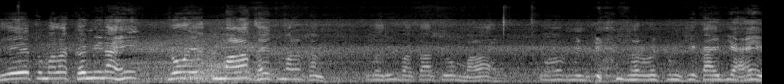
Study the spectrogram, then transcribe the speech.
ते तुम्हाला कमी नाही तो एक मळाच आहे तुम्हाला सांगतो. गरीब आता तो मळा आहे. गव्हर्नमेंट सर्व तुमची काय जी आहे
